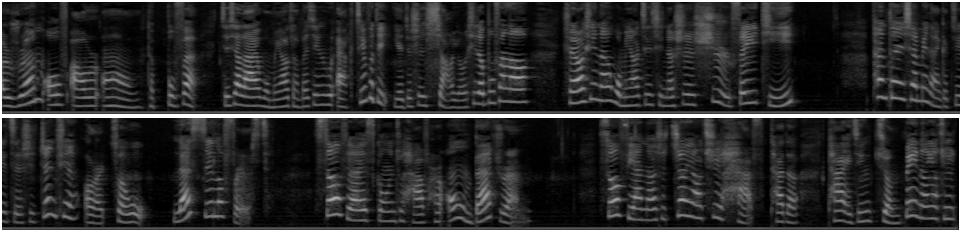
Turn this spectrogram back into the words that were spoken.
A Room of Our Own 的部分。接下来我们要准备进入 activity，也就是小游戏的部分喽。小游戏呢，我们要进行的是是非题，判断下面哪个句子是正确 or 错误。Let's see the first. Sophia is going to have her own bedroom. Sophia 呢是正要去 have 她的，她已经准备呢要去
